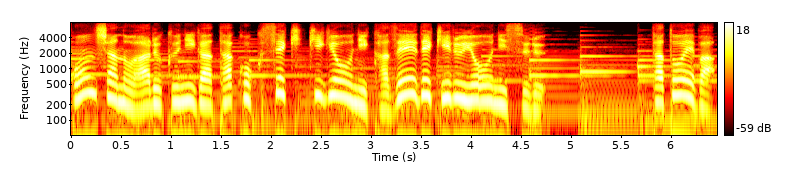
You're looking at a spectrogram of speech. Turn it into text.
本社のある国が他国籍企業に課税できるようにする。例えば、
